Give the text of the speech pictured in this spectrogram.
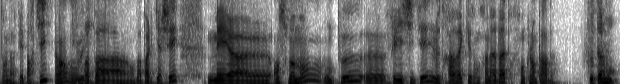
t'en as fait partie. Hein, on va pas, on va pas le cacher. Mais euh, en ce moment, on peut euh, féliciter le travail qu'est en train d'abattre Frank Lampard. Totalement.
